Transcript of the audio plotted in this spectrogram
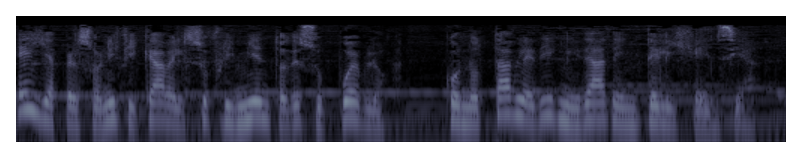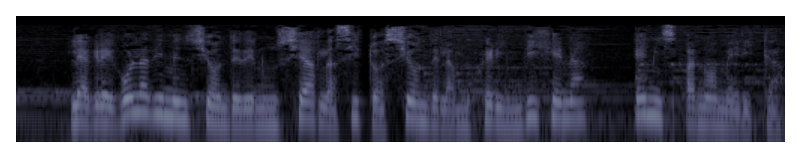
Ella personificaba el sufrimiento de su pueblo con notable dignidad e inteligencia. Le agregó la dimensión de denunciar la situación de la mujer indígena en Hispanoamérica.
